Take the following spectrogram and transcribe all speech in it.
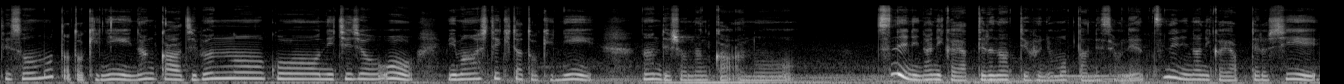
でそう思った時になんか自分のこう日常を見回してきた時に何でしょうなんかあの常に何かやってるなっていうふうに思ったんですよね。常に何かやってるし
